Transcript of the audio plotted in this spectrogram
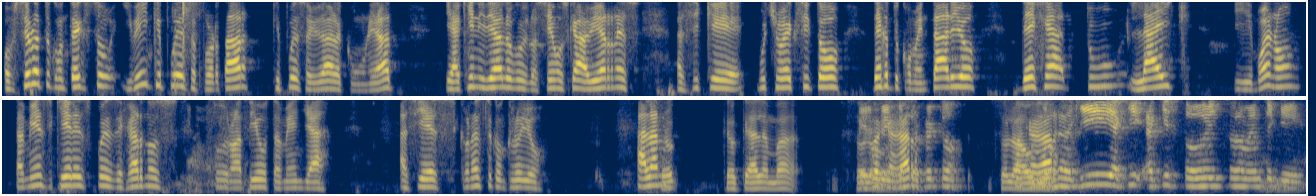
observa tu contexto y ve en qué puedes aportar, qué puedes ayudar a la comunidad. Y aquí en Diálogos lo hacemos cada viernes, así que mucho éxito. Deja tu comentario, deja tu like y bueno, también si quieres puedes dejarnos tu donativo también ya. Así es, con esto concluyo. Alan. Creo, que Alan va. Solo perfecto, perfecto. Solo audio. aquí, aquí, aquí estoy, solamente que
